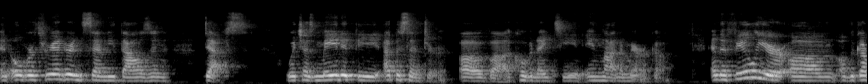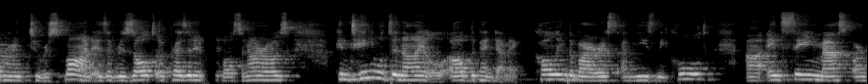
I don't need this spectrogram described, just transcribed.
and over 370,000 deaths, which has made it the epicenter of uh, COVID 19 in Latin America. And the failure um, of the government to respond is a result of President Bolsonaro's continual denial of the pandemic, calling the virus a measly cold, uh, and saying masks are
